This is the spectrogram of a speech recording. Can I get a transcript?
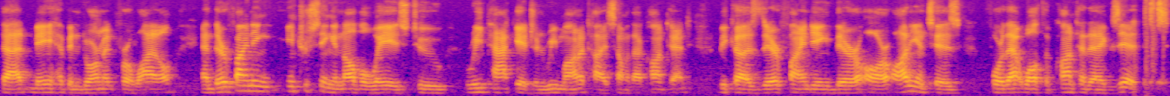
that may have been dormant for a while. And they're finding interesting and novel ways to repackage and remonetize some of that content because they're finding there are audiences for that wealth of content that exists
